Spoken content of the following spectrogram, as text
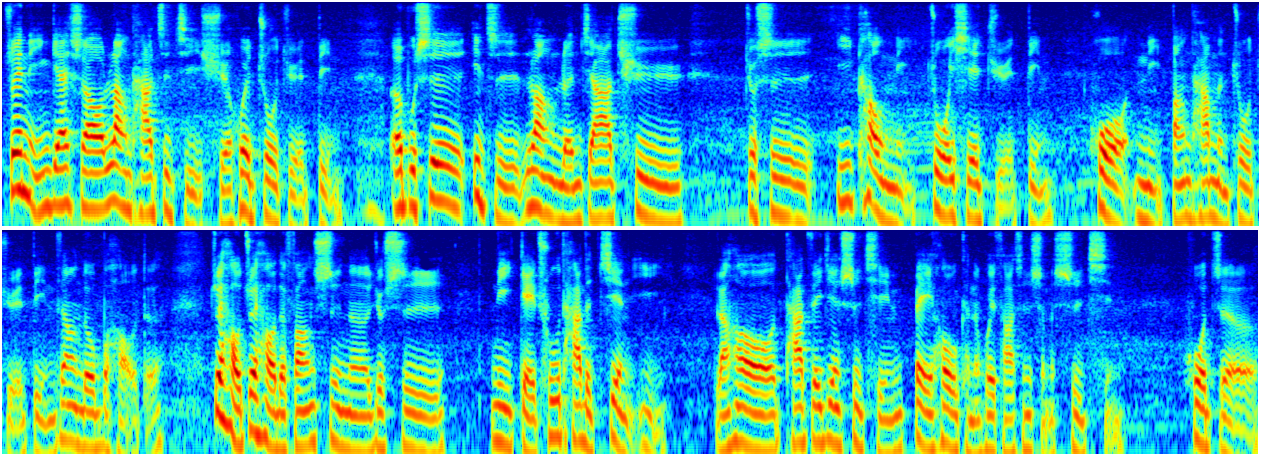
所以你应该是要让他自己学会做决定，而不是一直让人家去就是依靠你做一些决定，或你帮他们做决定，这样都不好的。最好最好的方式呢，就是你给出他的建议。然后他这件事情背后可能会发生什么事情，或者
